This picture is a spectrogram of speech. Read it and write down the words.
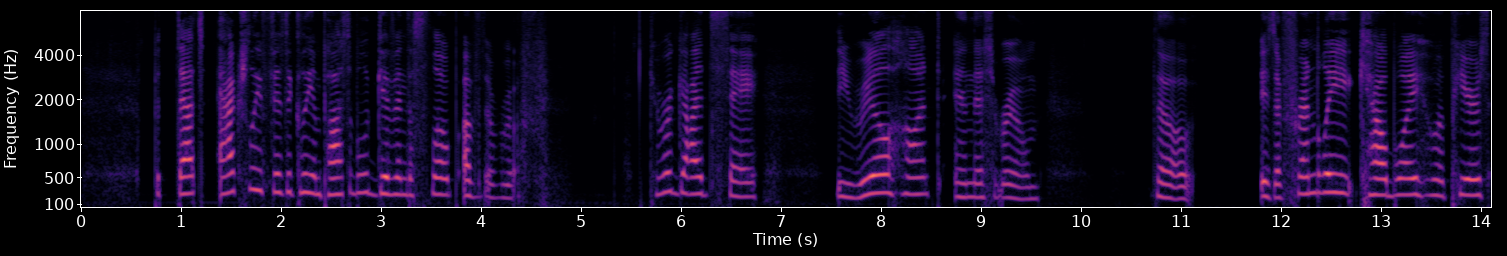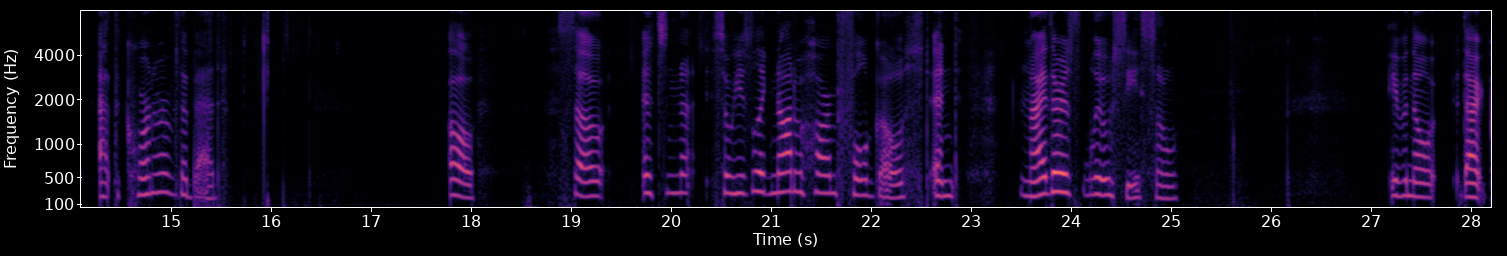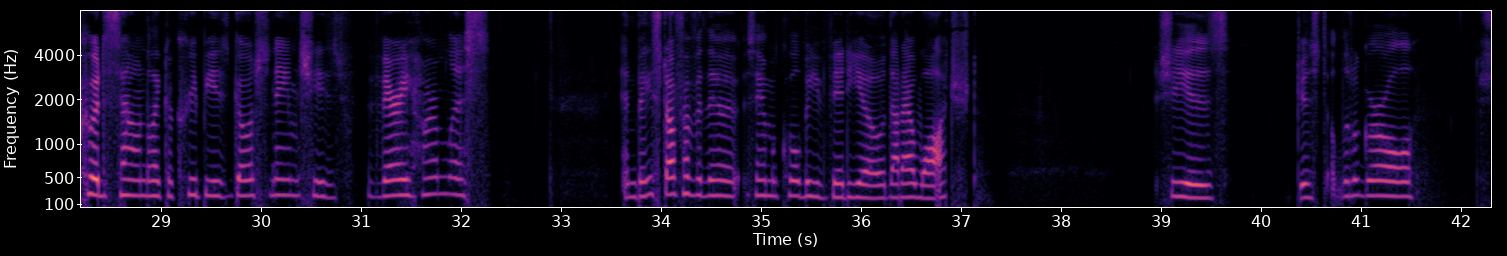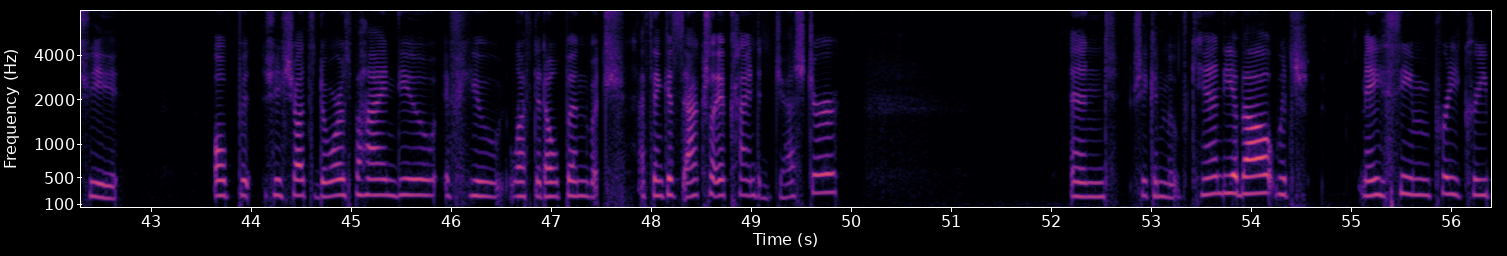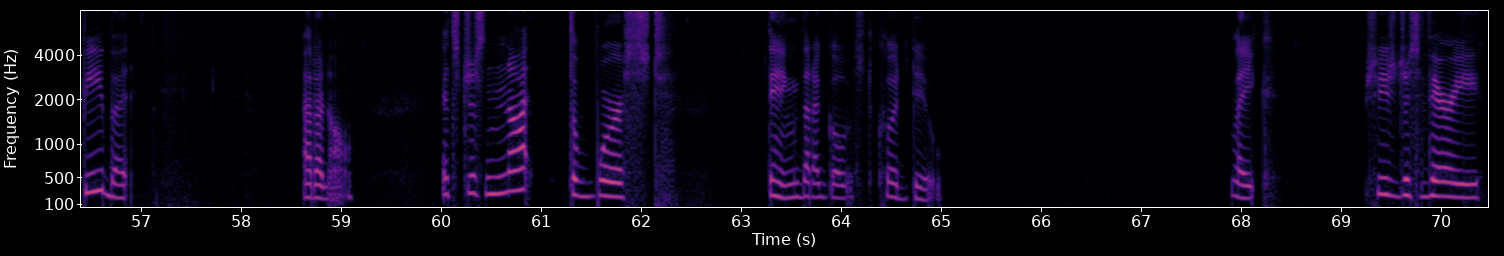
but that's actually physically impossible given the slope of the roof. Tour guides say the real haunt in this room, though, is a friendly cowboy who appears at the corner of the bed. Oh, so it's not so he's like not a harmful ghost and neither is Lucy, so even though that could sound like a creepy ghost name, she's very harmless. And based off of the Sam Colby video that I watched, she is just a little girl. She open she shuts doors behind you if you left it open, which I think is actually a kind of gesture. And she can move candy about, which may seem pretty creepy, but I don't know. It's just not the worst thing that a ghost could do. Like, she's just very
